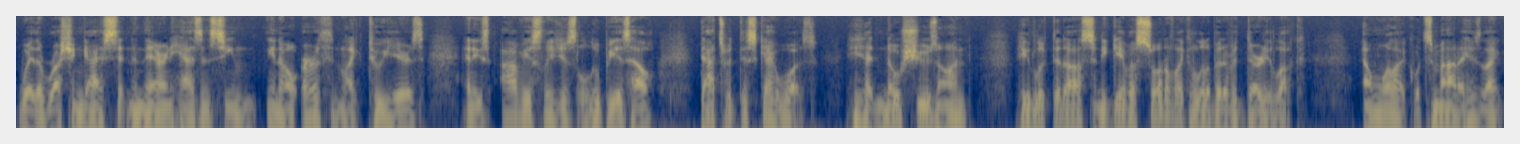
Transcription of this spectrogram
where the Russian guy's sitting in there and he hasn't seen you know Earth in like two years and he's obviously just loopy as hell. That's what this guy was. He had no shoes on. He looked at us and he gave us sort of like a little bit of a dirty look. And we're like, "What's the matter?" He's like,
